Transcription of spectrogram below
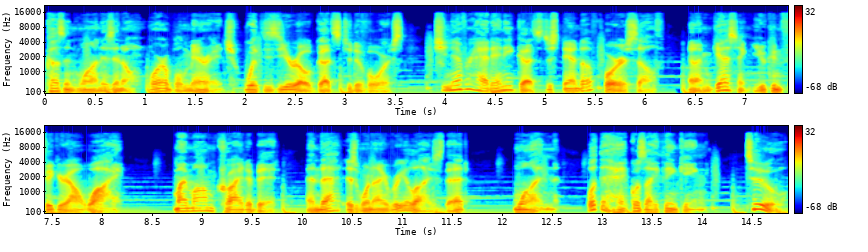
Cousin 1 is in a horrible marriage with zero guts to divorce. She never had any guts to stand up for herself and I'm guessing you can figure out why. My mom cried a bit, and that is when I realized that 1. What the heck was I thinking? 2.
